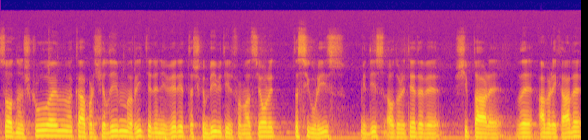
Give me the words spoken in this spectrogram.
sot nënshkruajmë ka për qëllim rritjen e nivelit të shkëmbimit të informacionit të sigurisë midis autoriteteve shqiptare dhe amerikane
